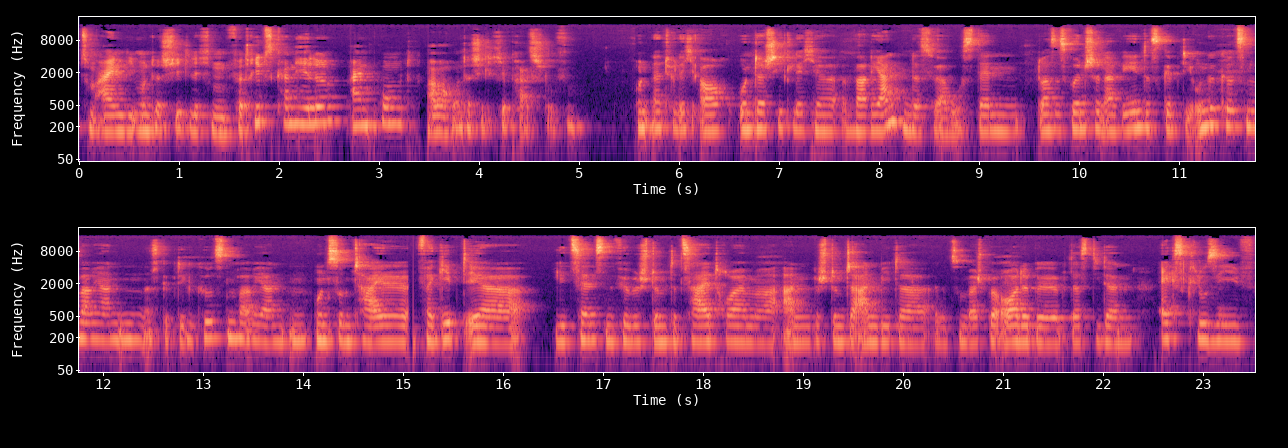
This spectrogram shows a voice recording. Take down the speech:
zum einen die unterschiedlichen Vertriebskanäle ein Punkt, aber auch unterschiedliche Preisstufen. Und natürlich auch unterschiedliche Varianten des Hörbuchs, denn du hast es vorhin schon erwähnt, es gibt die ungekürzten Varianten, es gibt die gekürzten Varianten und zum Teil vergibt er Lizenzen für bestimmte Zeiträume an bestimmte Anbieter, also zum Beispiel Audible, dass die dann exklusiv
